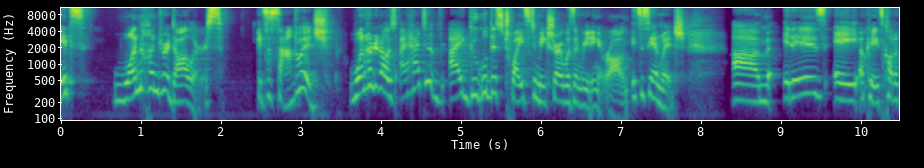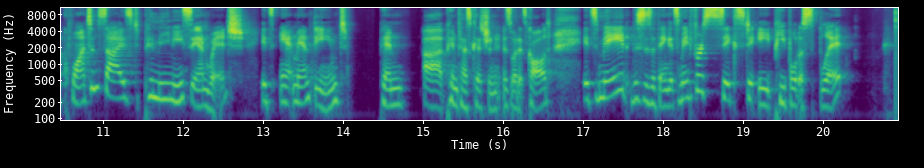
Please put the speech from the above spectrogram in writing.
It's $100. It's a sandwich. $100. I had to, I Googled this twice to make sure I wasn't reading it wrong. It's a sandwich. Um, it is a, okay, it's called a quantum sized panini sandwich. It's Ant Man themed. Pim, uh, Pym Test Kitchen is what it's called. It's made, this is the thing, it's made for six to eight people to split.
